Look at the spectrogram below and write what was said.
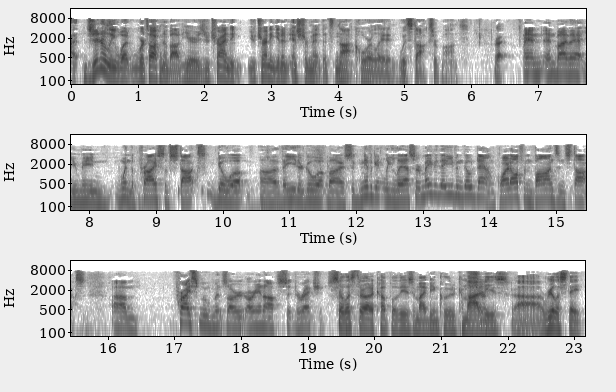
I, generally, what we're talking about here is you're trying to you're trying to get an instrument that's not correlated with stocks or bonds. Right. And and by that you mean when the price of stocks go up, uh, they either go up by significantly less or maybe they even go down. Quite often bonds and stocks. Um, Price movements are, are in opposite directions. So let's throw out a couple of these that might be included: commodities, uh, real estate,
